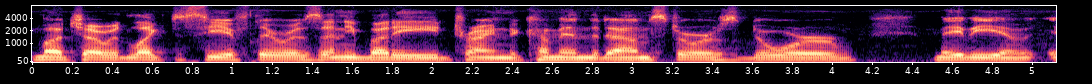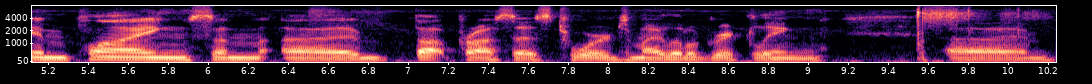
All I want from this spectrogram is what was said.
much I would like to see if there was anybody trying to come in the downstairs door maybe im- implying some uh, thought process towards my little Grickling um,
